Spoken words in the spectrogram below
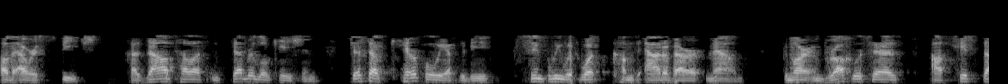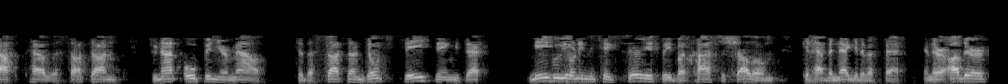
of our speech. Chazal tell us in several locations just how careful we have to be simply with what comes out of our mouths. Gemara in Brachla says, Al tiftach pel satan, do not open your mouth to the satan. Don't say things that maybe we don't even take seriously, but chas shalom could have a negative effect. And there are other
